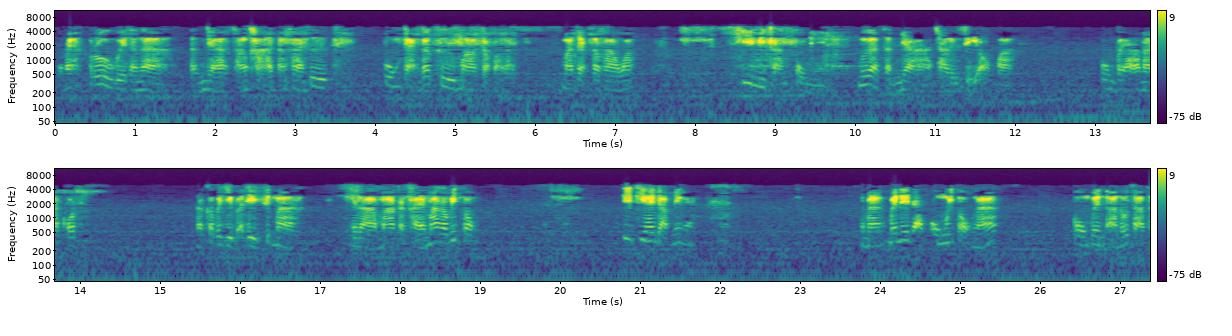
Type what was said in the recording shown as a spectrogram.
ใช่ไหมรูปเวทนา สัญญาสังขารสังขารคือป รุงแต่งก็คือมากับอะไร มาจากสภาวะ ที่มีการปรุงเมื่อสัญญาชาลิสีออกมาปรุงไปหาอนาคต แล้วก็ไปหยิบอดีตขึ้นมา เวลามากับใครมากับวิตกที่ที่ให้ดับนี่ไงใช่ไหมไม่ได้ดับองค์วิตกนะ องค์เป็นอนุสาส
